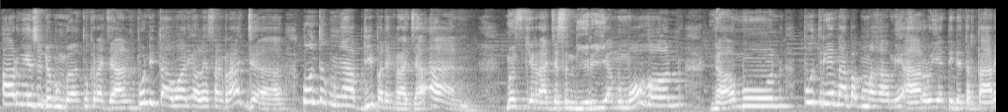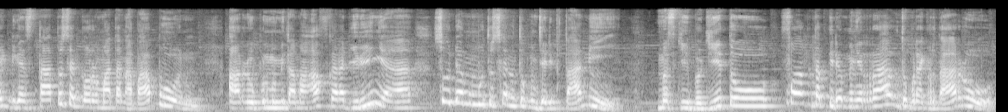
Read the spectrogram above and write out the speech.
yang sudah membantu kerajaan pun ditawari oleh sang raja untuk mengabdi pada kerajaan. Meski raja sendiri yang memohon, namun putri nampak memahami Aru yang tidak tertarik dengan status dan kehormatan apa pun. Aru pun meminta maaf karena dirinya sudah memutuskan untuk menjadi petani. Meski begitu, Val tetap tidak menyerah untuk merekrut Aru.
